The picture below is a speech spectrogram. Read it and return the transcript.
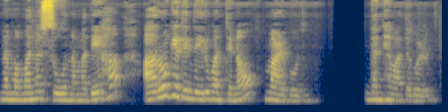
ನಮ್ಮ ಮನಸ್ಸು, ನಮ್ಮ ದೇಹ ಆರೋಗ್ಯದಿಂದ ಇರುವಂತೆ ನಾವು ಮಾಡ್ಬೋದು. ಧನ್ಯವಾದಗಳು.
